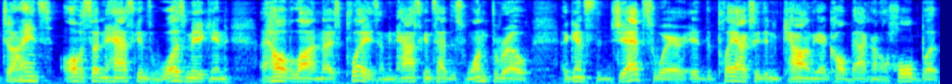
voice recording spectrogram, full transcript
Giants, all of a sudden Haskins was making a hell of a lot of nice plays. I mean, Haskins had this one throw against the Jets where it, the play actually didn't count and got called back on a hold, but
